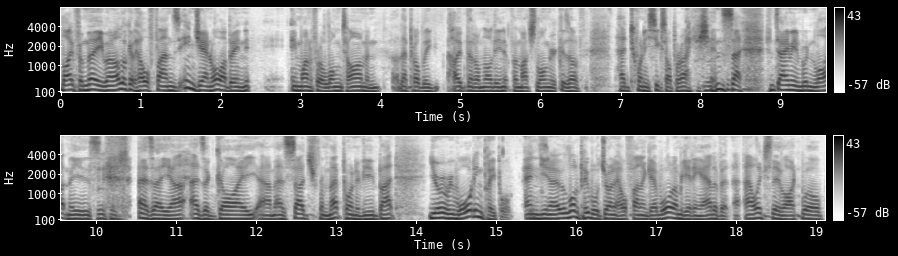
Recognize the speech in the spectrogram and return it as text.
like for me, when I look at health funds in general, I've been in one for a long time, and they probably hope that I'm not in it for much longer because I've had 26 operations. so Damien wouldn't like me as as a uh, as a guy um, as such from that point of view. But you're rewarding people, and you know a lot of people join a health fund and go, "What am I getting out of it?" Alex, they're like, "Well,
